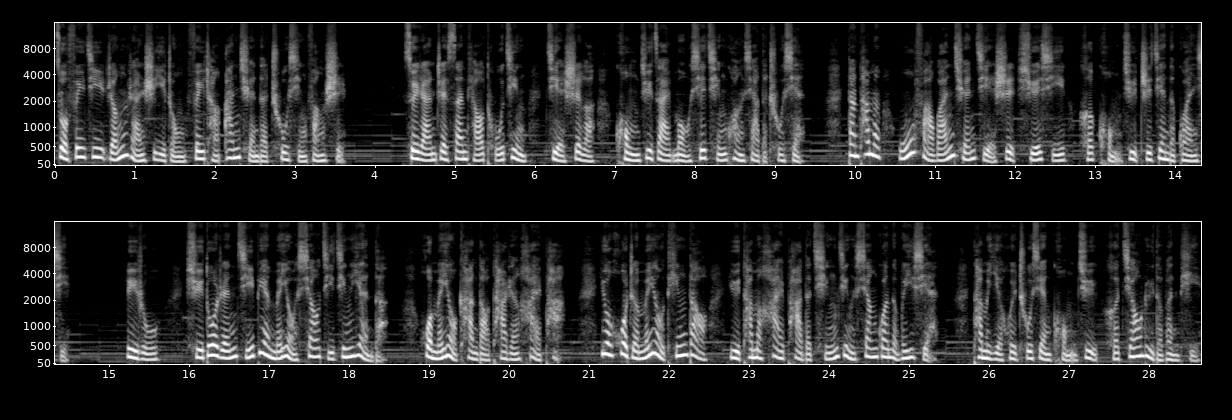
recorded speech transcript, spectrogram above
坐飞机仍然是一种非常安全的出行方式。虽然这三条途径解释了恐惧在某些情况下的出现，但他们无法完全解释学习和恐惧之间的关系。例如，许多人即便没有消极经验的，或没有看到他人害怕，又或者没有听到与他们害怕的情境相关的危险，他们也会出现恐惧和焦虑的问题。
